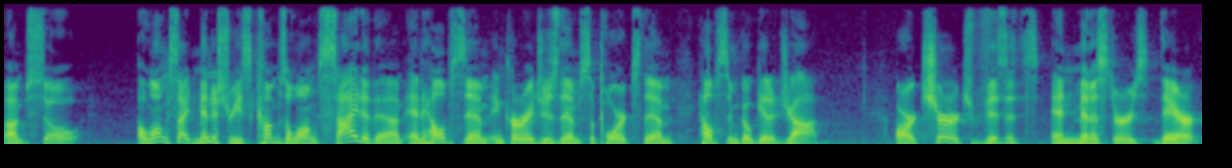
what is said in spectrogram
Um, so, alongside ministries comes alongside of them and helps them, encourages them, supports them, helps them go get a job. Our church visits and ministers there.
